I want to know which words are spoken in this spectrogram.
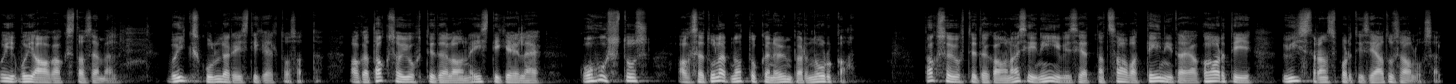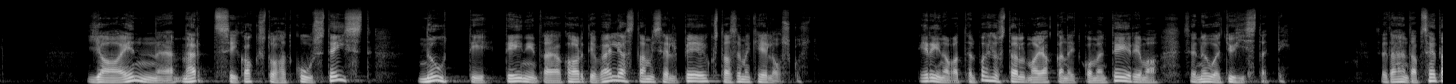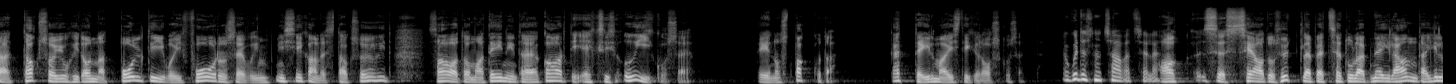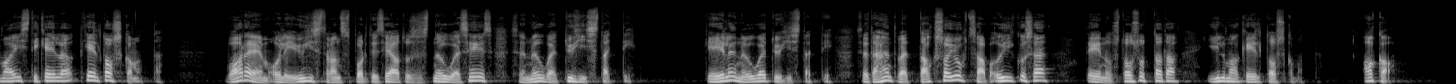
või, või A2 tasemel võiks kuller eesti keelt osata, aga taksojuhtidel on eesti keele kohustus, aga see tuleb natukene ümber nurga taksojuhtidega on asi niiviisi, et nad saavad teenindajakaardi ühistranspordiseaduse alusel. Ja enne märtsi kaks tuhat kuusteist nõuti teenindajakaardi väljastamisel B1 taseme keeleoskust. erinevatel põhjustel, ma ei hakka neid kommenteerima, see nõue tühistati. see tähendab seda, et taksojuhid, on nad Bolti või Foruse või mis iganes taksojuhid, saavad oma teenindajakaardi ehk siis õiguse teenust pakkuda kätte ilma eesti keele oskuseta. no kuidas nad saavad selle? sest seadus ütleb, et see tuleb neile anda ilma eesti keele, keelt oskamata. Varem oli ühistranspordiseaduses nõue sees, see nõue tühistati. keelenõue tühistati, see tähendab, et taksojuht saab õiguse teenust osutada ilma keelt oskamata. aga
